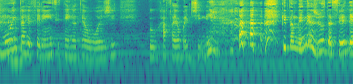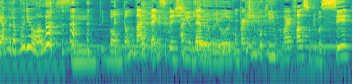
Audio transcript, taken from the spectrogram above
muita referência e tenho até hoje o Rafael Bardini, que também me ajuda a ser Débora Buriolo. Sim, que bom. Então vai, pega esse ganchinho okay. Débora Buriolo compartilha um pouquinho, fala sobre você.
